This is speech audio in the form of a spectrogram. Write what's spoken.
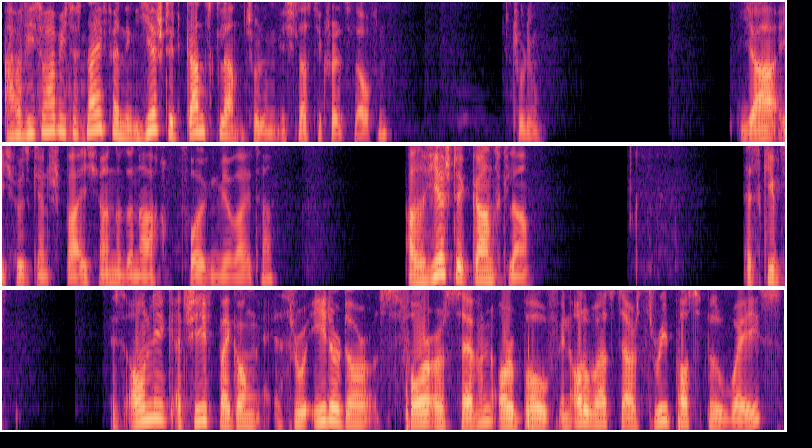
Aber wieso habe ich das Knife-Ending? Hier steht ganz klar... Entschuldigung, ich lasse die Credits laufen. Entschuldigung. Ja, ich würde gern speichern und danach folgen wir weiter. Also hier steht ganz klar. Es gibt is only achieved by going through either doors 4 or 7 or both. In other words, there are three possible ways.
